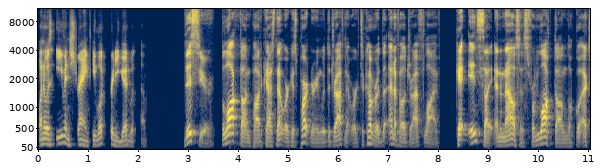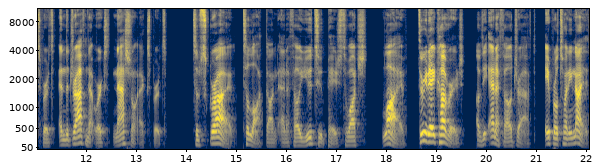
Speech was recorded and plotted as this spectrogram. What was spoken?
when it was even strength, he looked pretty good with them. This year, the Locked On Podcast Network is partnering with the Draft Network to cover the NFL Draft live. Get insight and analysis from Locked On local experts and the Draft Network's national experts. Subscribe to Locked On NFL YouTube page to watch live three day coverage of the NFL Draft, April 29th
